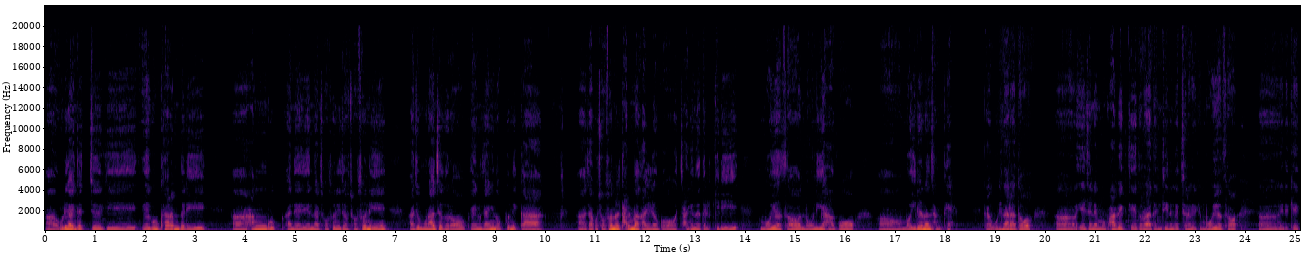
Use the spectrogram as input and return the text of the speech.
아, 우리가 이제 저기 외국 사람들이 아, 한국 아니 옛날 조선이죠. 조선이 아주 문화적으로 굉장히 높으니까 아, 자꾸 조선을 닮아가려고 자기네들끼리 모여서 논의하고 어, 뭐 이러는 상태. 그러니까 우리나라도 어, 예전에 뭐 화백 제도라든지 이런 것처럼 이렇게 모여서 어, 이렇게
